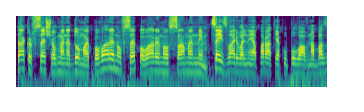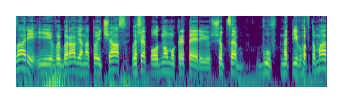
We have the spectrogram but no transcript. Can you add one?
Також все, що в мене вдома поварено, все поварено саме ним. Цей зварювальний апарат я купував на базарі і вибирав я на той час лише по одному критерію, щоб це був напівавтомат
